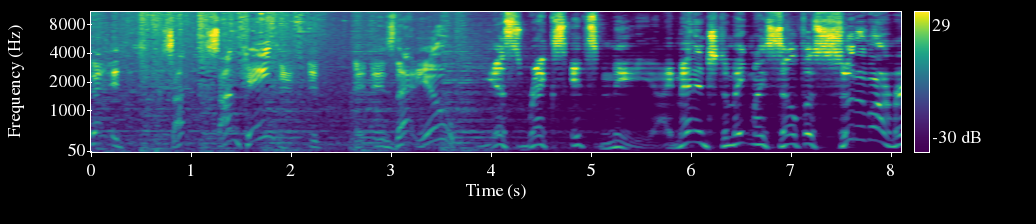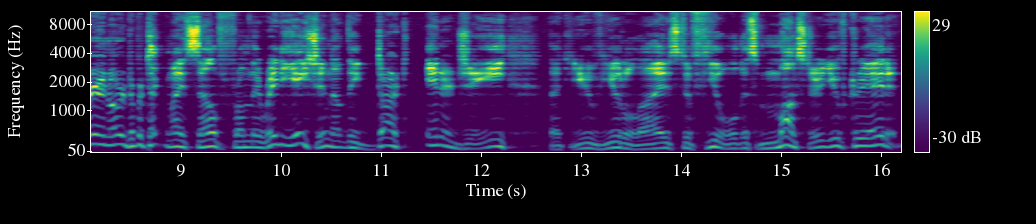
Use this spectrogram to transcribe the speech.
That- it- Sun, Sun King? It- it- it- is that you? Yes, Rex, it's me. I managed to make myself a suit of armor in order to protect myself from the radiation of the dark energy that you've utilized to fuel this monster you've created.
